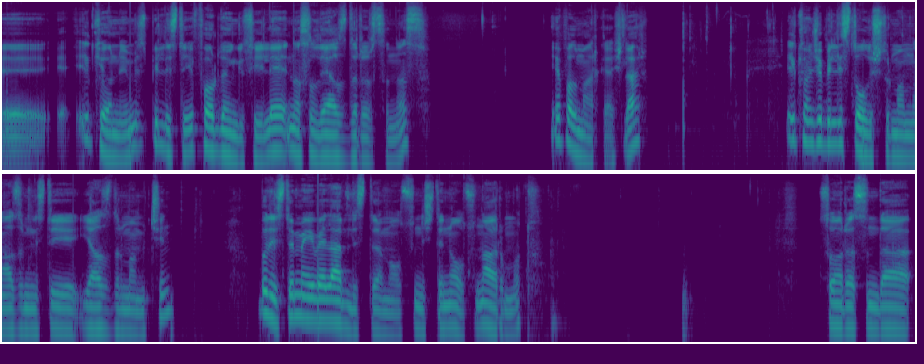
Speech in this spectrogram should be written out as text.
Ee, ilk örneğimiz bir listeyi for döngüsüyle nasıl yazdırırsınız? Yapalım arkadaşlar. İlk önce bir liste oluşturmam lazım listeyi yazdırmam için. Bu liste meyveler listem olsun. İşte ne olsun? Armut. Sonrasında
